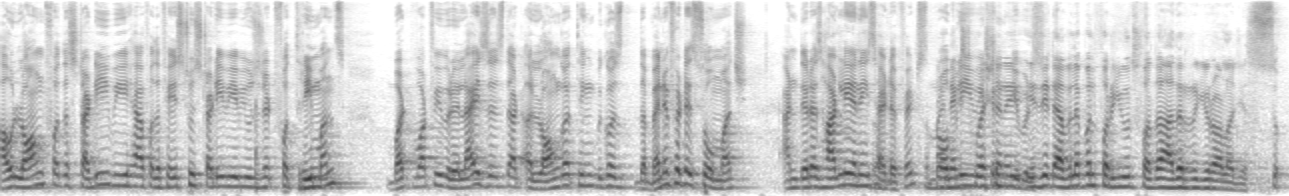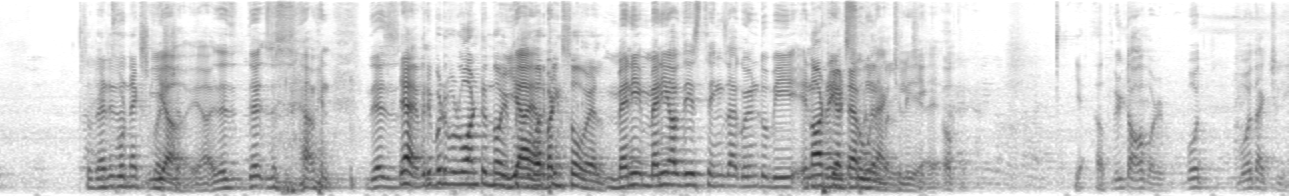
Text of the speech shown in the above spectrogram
How long for the study we have, for the phase two study, we've used it for three months. But what we've realized is that a longer thing, because the benefit is so much and there is hardly any side effects, So my probably next question can is, it. is it available for use for the other urologists? So, So that is the next question. Yeah, yeah. There's, there's, I mean, there's. Yeah, everybody would want to know if yeah, it's yeah, working so well. Many, many of these things are going to be in Not print yet soon, available. actually. Yeah, yeah. Okay. Yeah, okay. We'll talk about it. Both, both actually.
